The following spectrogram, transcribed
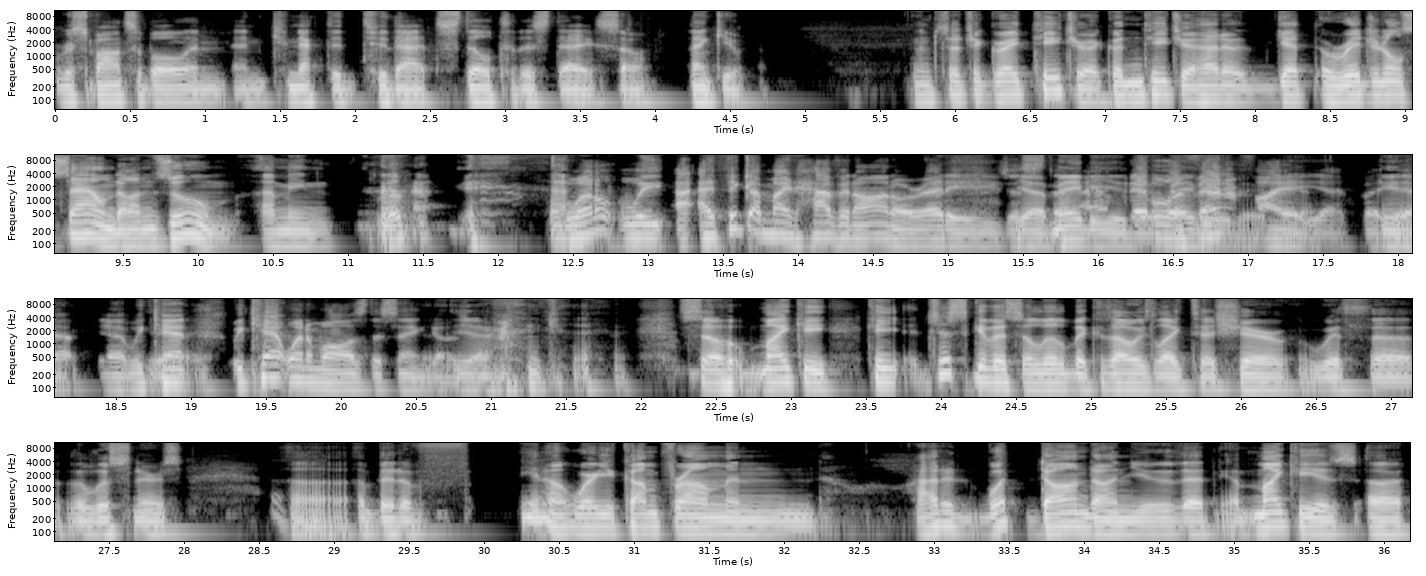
responsible and, and connected to that still to this day. So thank you. I'm such a great teacher. I couldn't teach you how to get original sound on Zoom. I mean, look. well, we I think I might have it on already. Just, yeah, maybe uh, you been able to verify it yet, but yeah, yeah, yeah we can't yeah. we can't win them all, as the saying goes. Yeah. so, Mikey, can you just give us a little bit because I always like to share with uh, the listeners uh, a bit of you know where you come from and how did what dawned on you that uh, Mikey is a,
